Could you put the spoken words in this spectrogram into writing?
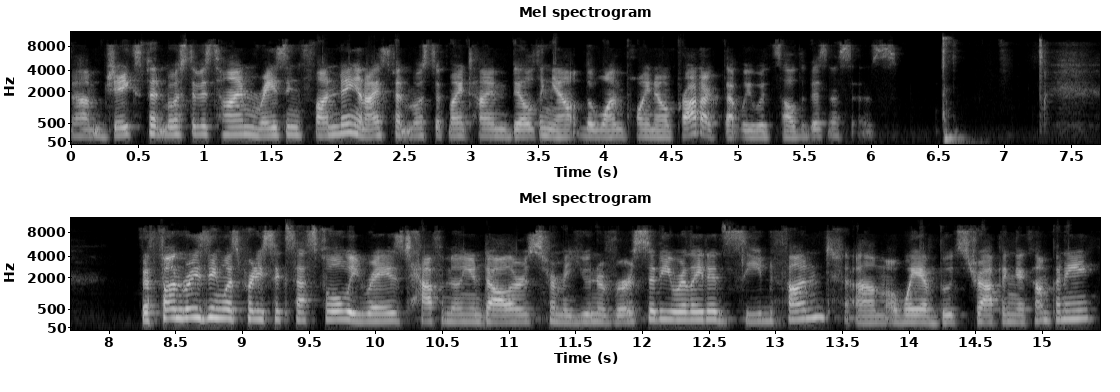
um, Jake spent most of his time raising funding and I spent most of my time building out the 1.0 product that we would sell to businesses. The fundraising was pretty successful. We raised half a million dollars from a university related seed fund, um, a way of bootstrapping a company.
